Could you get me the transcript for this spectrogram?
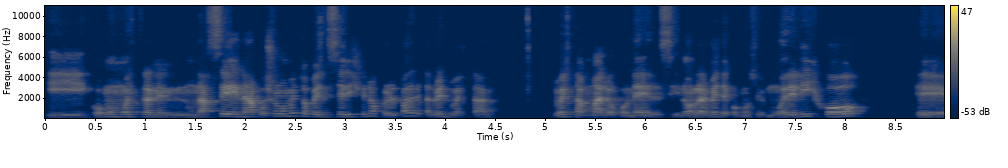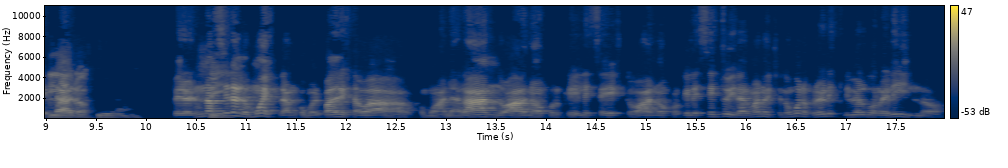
Y cómo muestran en una cena, pues yo en un momento pensé, dije, no, pero el padre tal vez no es tan, no es tan malo con él, sino realmente como se muere el hijo. Eh, claro, pero en una cena lo muestran, como el padre estaba como halagando, ah, no, porque él es esto, ah, no, porque él es esto, y el hermano diciendo, bueno, pero él escribió algo re lindo,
